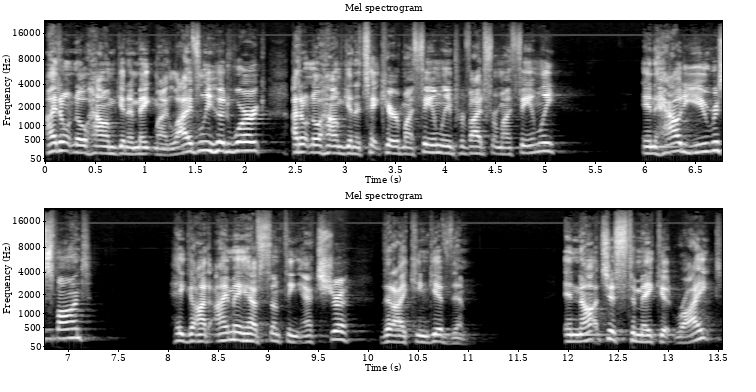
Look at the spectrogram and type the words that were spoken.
I don't know how I'm to make my livelihood work. I don't know how I'm to take care of my family and provide for my family. And how do you respond? Hey, God, I may have something extra that I can give them. And not just to make it right,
